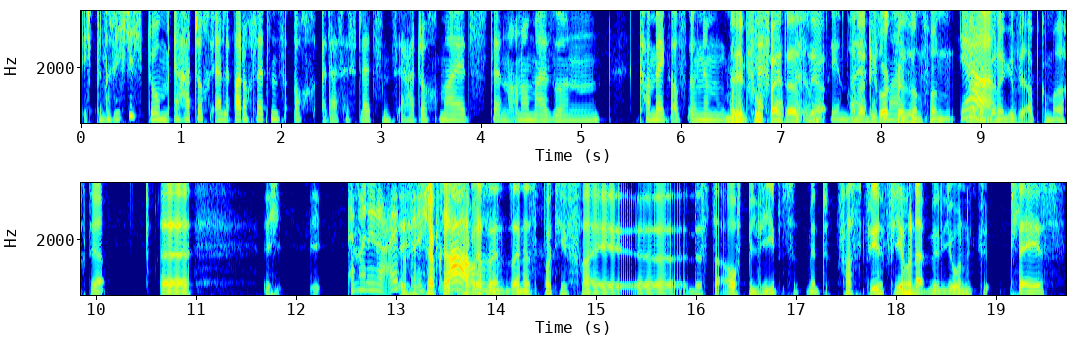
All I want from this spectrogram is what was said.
ich bin richtig dumm. Er hat doch, er war doch letztens auch, äh, das heißt letztens, er hat doch mal jetzt dann auch nochmal so ein Comeback auf irgendeinem Mit den Foo Fighters, ja. Hat er die Rockversion von Ja. Never Gonna Give It Up gemacht, ja. Äh, ich Albrecht, ich habe gerade wow. hab grad sein, seine Spotify-Liste auf, beliebt, mit fast vier- 400 Millionen Plays.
